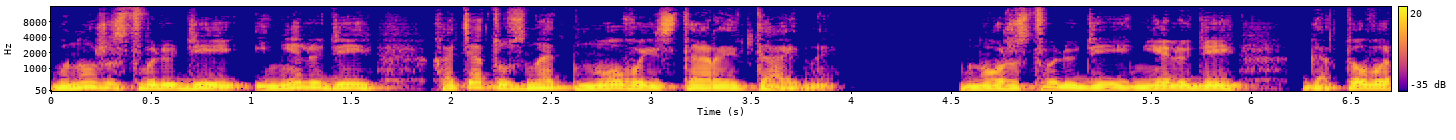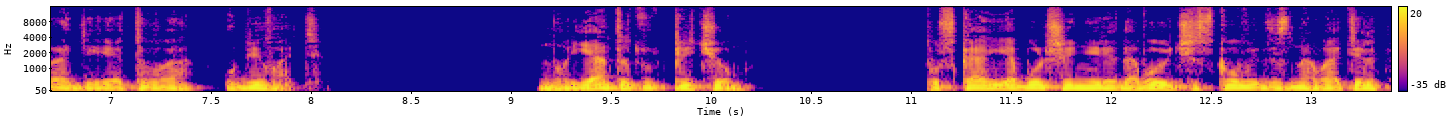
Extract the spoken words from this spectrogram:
Множество людей и нелюдей хотят узнать новые и старые тайны. Множество людей и нелюдей готовы ради этого убивать. Но я-то тут при чем? Пускай я больше не рядовой участковый дознаватель,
